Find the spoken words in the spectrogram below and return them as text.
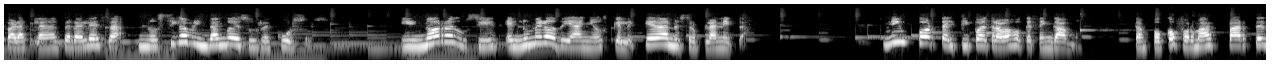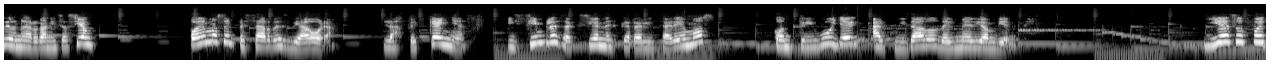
para que la naturaleza nos siga brindando de sus recursos y no reducir el número de años que le queda a nuestro planeta. No importa el tipo de trabajo que tengamos, tampoco formar parte de una organización Podemos empezar desde ahora. Las pequeñas y simples acciones que realizaremos contribuyen al cuidado del medio ambiente. Y eso fue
